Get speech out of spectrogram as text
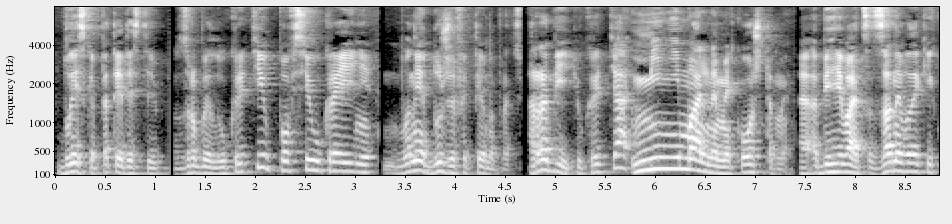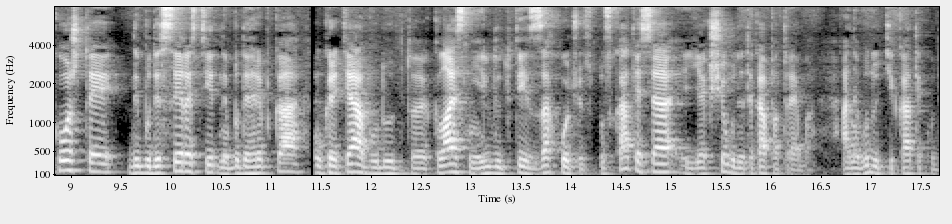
близько 50 зробили укриттів по всій Україні. Вони дуже ефективно працюють. Робіть укриття мінімальними коштами. Е, Обігрівається за невеликі кошти, не буде сирості, не буде грибка. Укриття будуть е, класні, і люди туди захочуть спускатися, якщо буде така потреба, а не будуть тікати куди.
